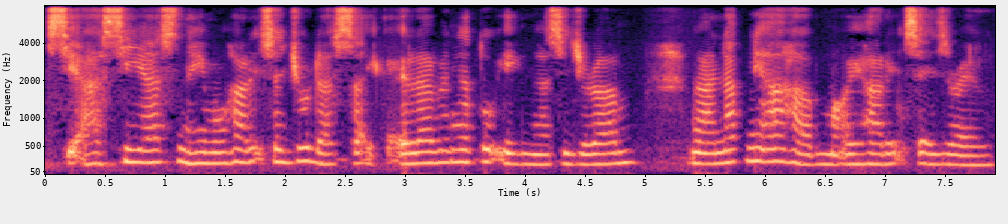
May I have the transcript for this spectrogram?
Si Ahasias nahimong hari sa Judas sa ika-11 nga tuig nga si Joram nga anak ni Ahab maoy hari sa Israel.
